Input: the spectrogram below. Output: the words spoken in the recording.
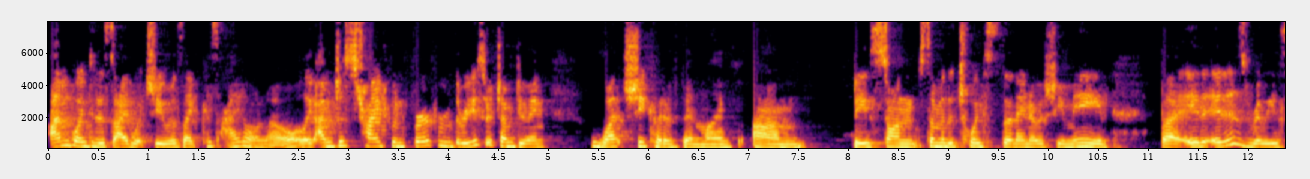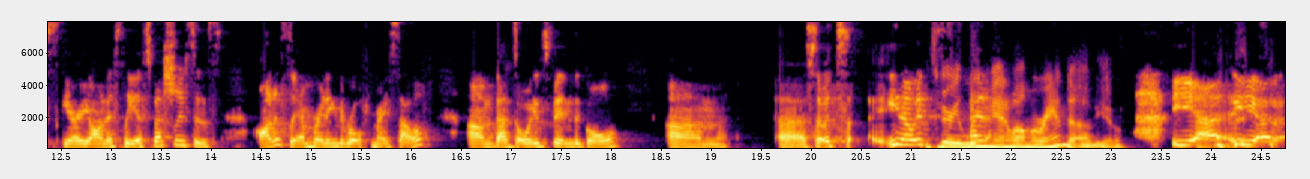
I'm going to decide what she was like because I don't know. Like I'm just trying to infer from the research I'm doing what she could have been like um, based on some of the choices that I know she made. But it, it is really scary, honestly, especially since honestly I'm writing the role for myself. Um, that's mm-hmm. always been the goal. Um, uh, so it's you know it's, it's very Lin Manuel Miranda of you. Yeah, yeah.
